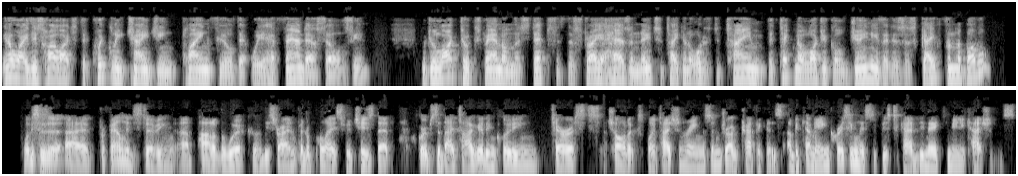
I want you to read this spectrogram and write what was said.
In a way, this highlights the quickly changing playing field that we have found ourselves in. Would you like to expand on the steps that Australia has and needs to take in order to tame the technological genie that has escaped from the bottle? Well, this is a, a profoundly disturbing uh, part of the work of the Australian Federal Police, which is that groups that they target, including terrorists, child exploitation rings, and drug traffickers, are becoming increasingly sophisticated in their communications.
